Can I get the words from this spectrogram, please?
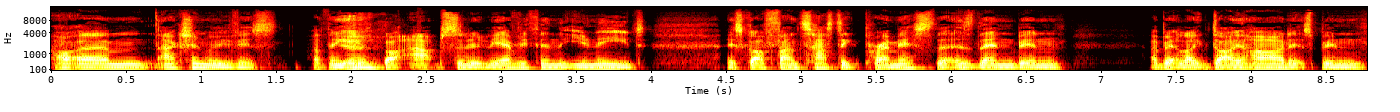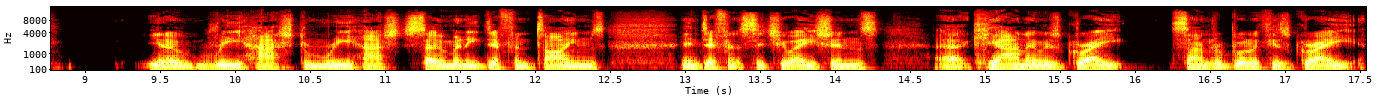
um, action movies. I think Yeah. it's got absolutely everything that you need. It's got a fantastic premise that has then been a bit like Die Hard. It's been you know rehashed and rehashed so many different times in different situations. Uh, Keanu is great. Sandra Bullock is great.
